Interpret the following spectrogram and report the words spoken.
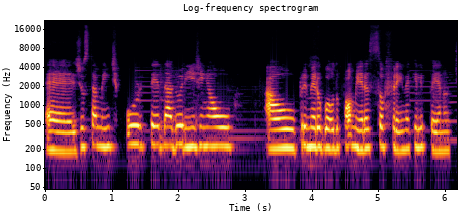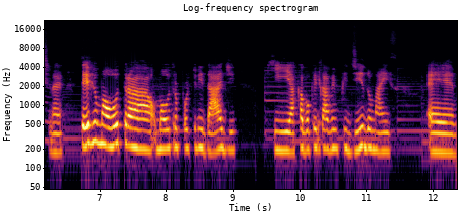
é, justamente por ter dado origem ao, ao primeiro gol do Palmeiras sofrendo aquele pênalti, né? Teve uma outra, uma outra oportunidade que acabou que ele estava impedido, mas, é,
